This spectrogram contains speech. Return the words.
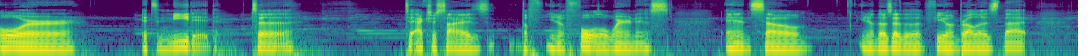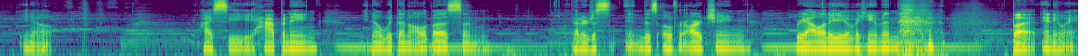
or it's needed to to exercise the you know full awareness. And so you know those are the few umbrellas that you know I see happening you know within all of us and that are just in this overarching reality of a human. But anyway.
